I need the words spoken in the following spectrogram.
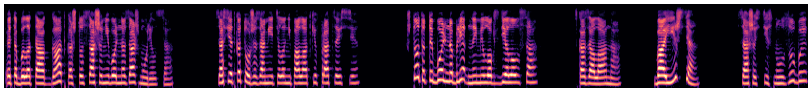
Это было так гадко, что Саша невольно зажмурился. Соседка тоже заметила неполадки в процессе. «Что-то ты больно бледный, милок, сделался», — сказала она. «Боишься?» Саша стиснул зубы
